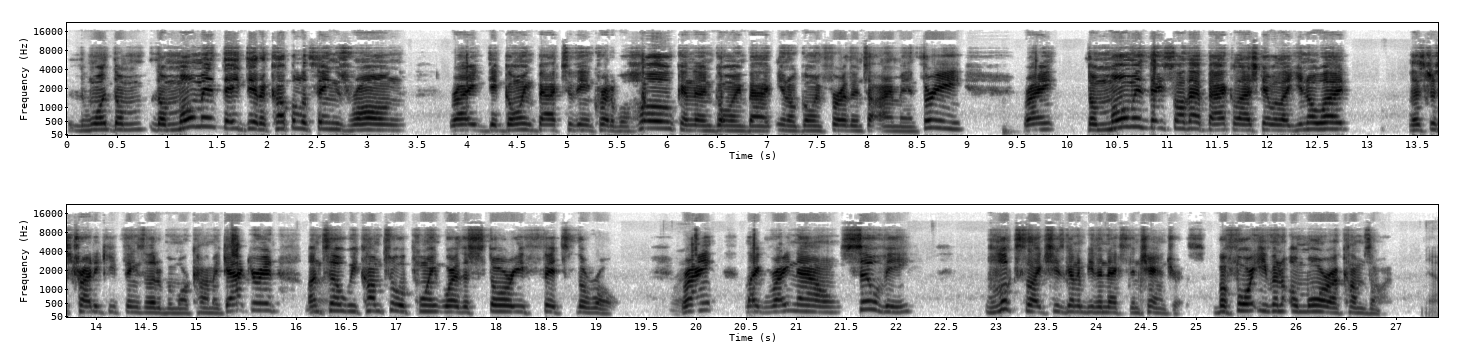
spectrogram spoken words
The, one- the the moment they did a couple of things wrong, right? They're going back to the Incredible Hulk and then going back, you know, going further into Iron Man three, right? The moment they saw that backlash, they were like, you know what? Let's just try to keep things a little bit more comic accurate until we come to a point where the story fits the role, Right. right? Like right now, Sylvie looks like she's going to be the next Enchantress before even Amora comes on. Yeah.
